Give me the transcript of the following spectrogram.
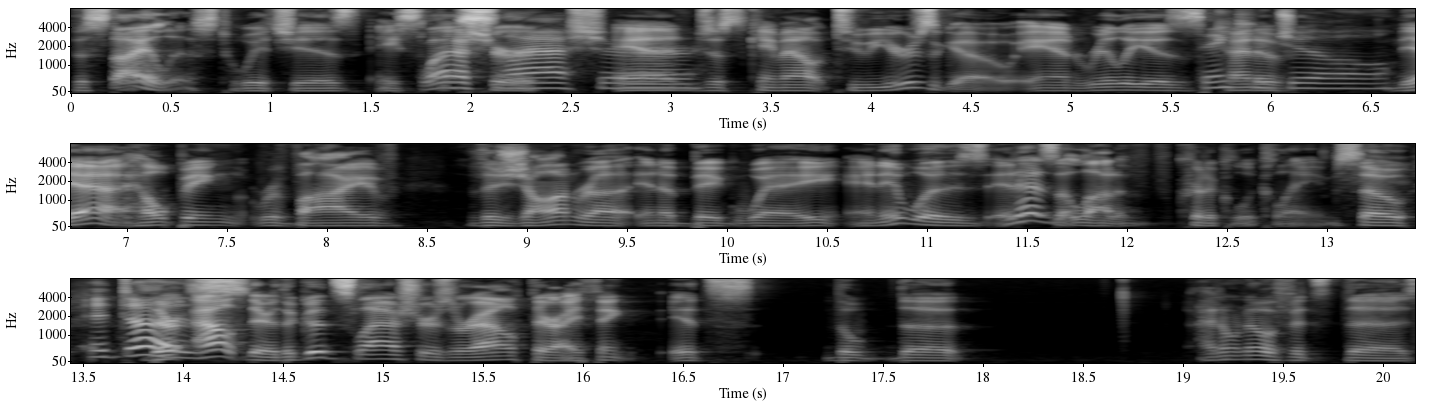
The Stylist, which is a slasher, slasher. and just came out two years ago, and really is thank kind you, of Jill. yeah helping revive the genre in a big way. And it was it has a lot of critical acclaim. So It does they're out there. The good slashers are out there. I think it's the the I don't know if it's the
